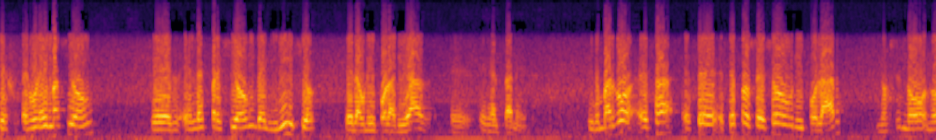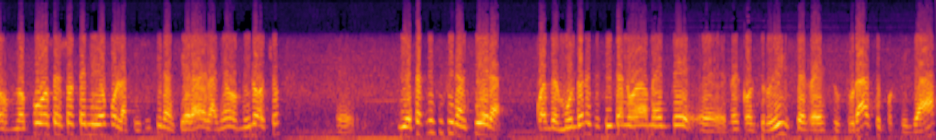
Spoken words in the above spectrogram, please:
que, es una invasión que es la expresión del inicio de la unipolaridad eh, en el planeta. Sin embargo, ese, proceso unipolar no, no, no pudo ser sostenido por la crisis financiera del año 2008 eh, y esa crisis financiera, cuando el mundo necesita nuevamente eh, reconstruirse, reestructurarse, porque ya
